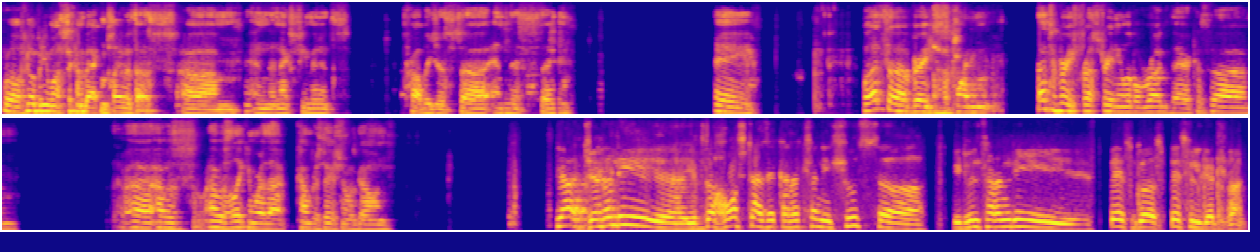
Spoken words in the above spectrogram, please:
Well, if nobody wants to come back and play with us um, in the next few minutes, probably just uh, end this thing. Hey, well, that's a very disappointing. That's a very frustrating little rug there because um, uh, I was I was liking where that conversation was going. Yeah, generally, uh, if the host has a connection issues, uh, it will suddenly space go space will get rugged.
